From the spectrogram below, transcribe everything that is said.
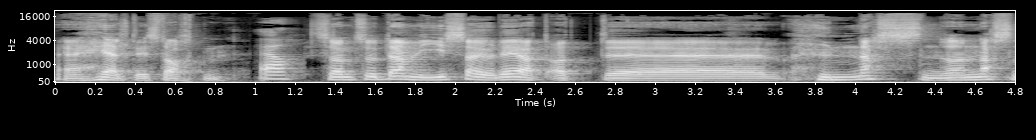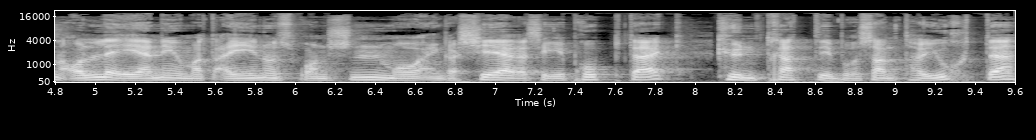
eh, helt i starten. Ja. Sånn, så den viser jo det at, at uh, nesten, sånn, nesten alle er enige om at eiendomsbransjen må engasjere seg i Proptech. Kun 30% har gjort det,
